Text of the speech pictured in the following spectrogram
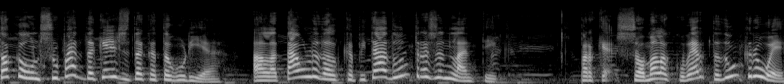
toca un sopar d'aquells de categoria, a la taula del capità d'un transatlàntic, perquè som a la coberta d'un creuer.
